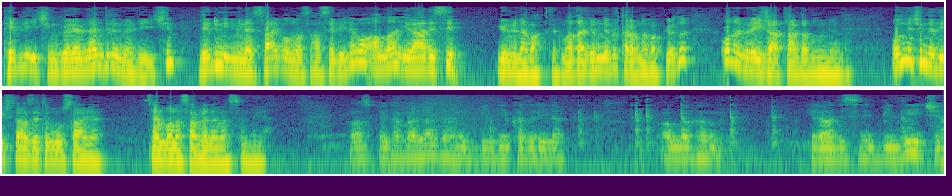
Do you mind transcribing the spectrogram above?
tebliğ için görevlendirilmediği için ledün ilmine sahip olması hasebiyle o Allah'ın iradesi yönüne baktı. Madalyonun öbür tarafına bakıyordu. Ona göre icraatlarda bulunuyordu. Onun için dedi işte Hz. Musa'ya sen bana sabredemezsin diye. Bazı peygamberler de hani bildiği kadarıyla Allah'ın iradesini bildiği için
